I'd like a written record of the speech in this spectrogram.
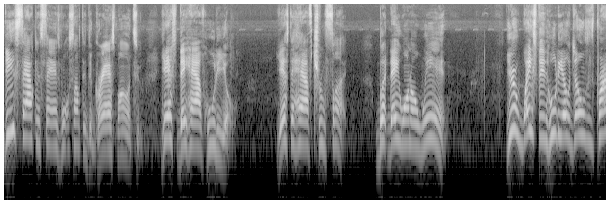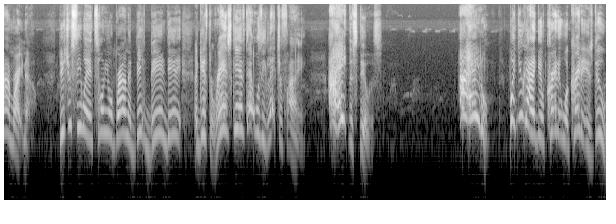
these Falcons fans want something to grasp onto. Yes, they have Julio. Yes, they have Trufant, but they want to win. You're wasting Julio Jones' prime right now. Did you see what Antonio Brown and Big Ben did it against the Redskins? That was electrifying. I hate the Steelers. I hate them. But you got to give credit where credit is due.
